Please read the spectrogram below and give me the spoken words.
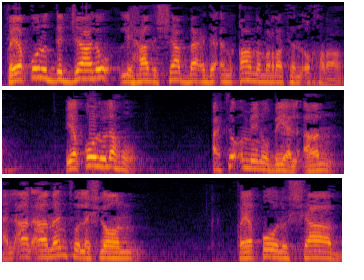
فيقول الدجال لهذا الشاب بعد أن قام مرة أخرى يقول له أتؤمن بي الآن؟ الآن آمنت ولا شلون؟ فيقول الشاب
